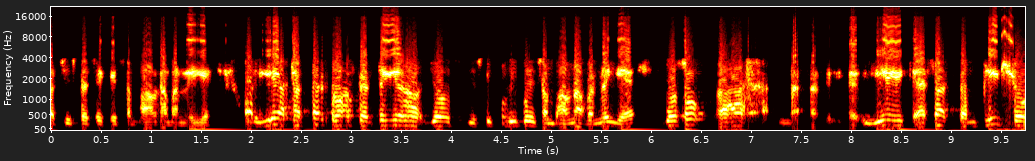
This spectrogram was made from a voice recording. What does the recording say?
पच्चीस पैसे की संभावना बन रही है। और ये अठहत्तर क्रॉस करते ही जो जिसकी पूरी पूरी संभावना बन रही है दोस्तों ये एक ऐसा complete show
